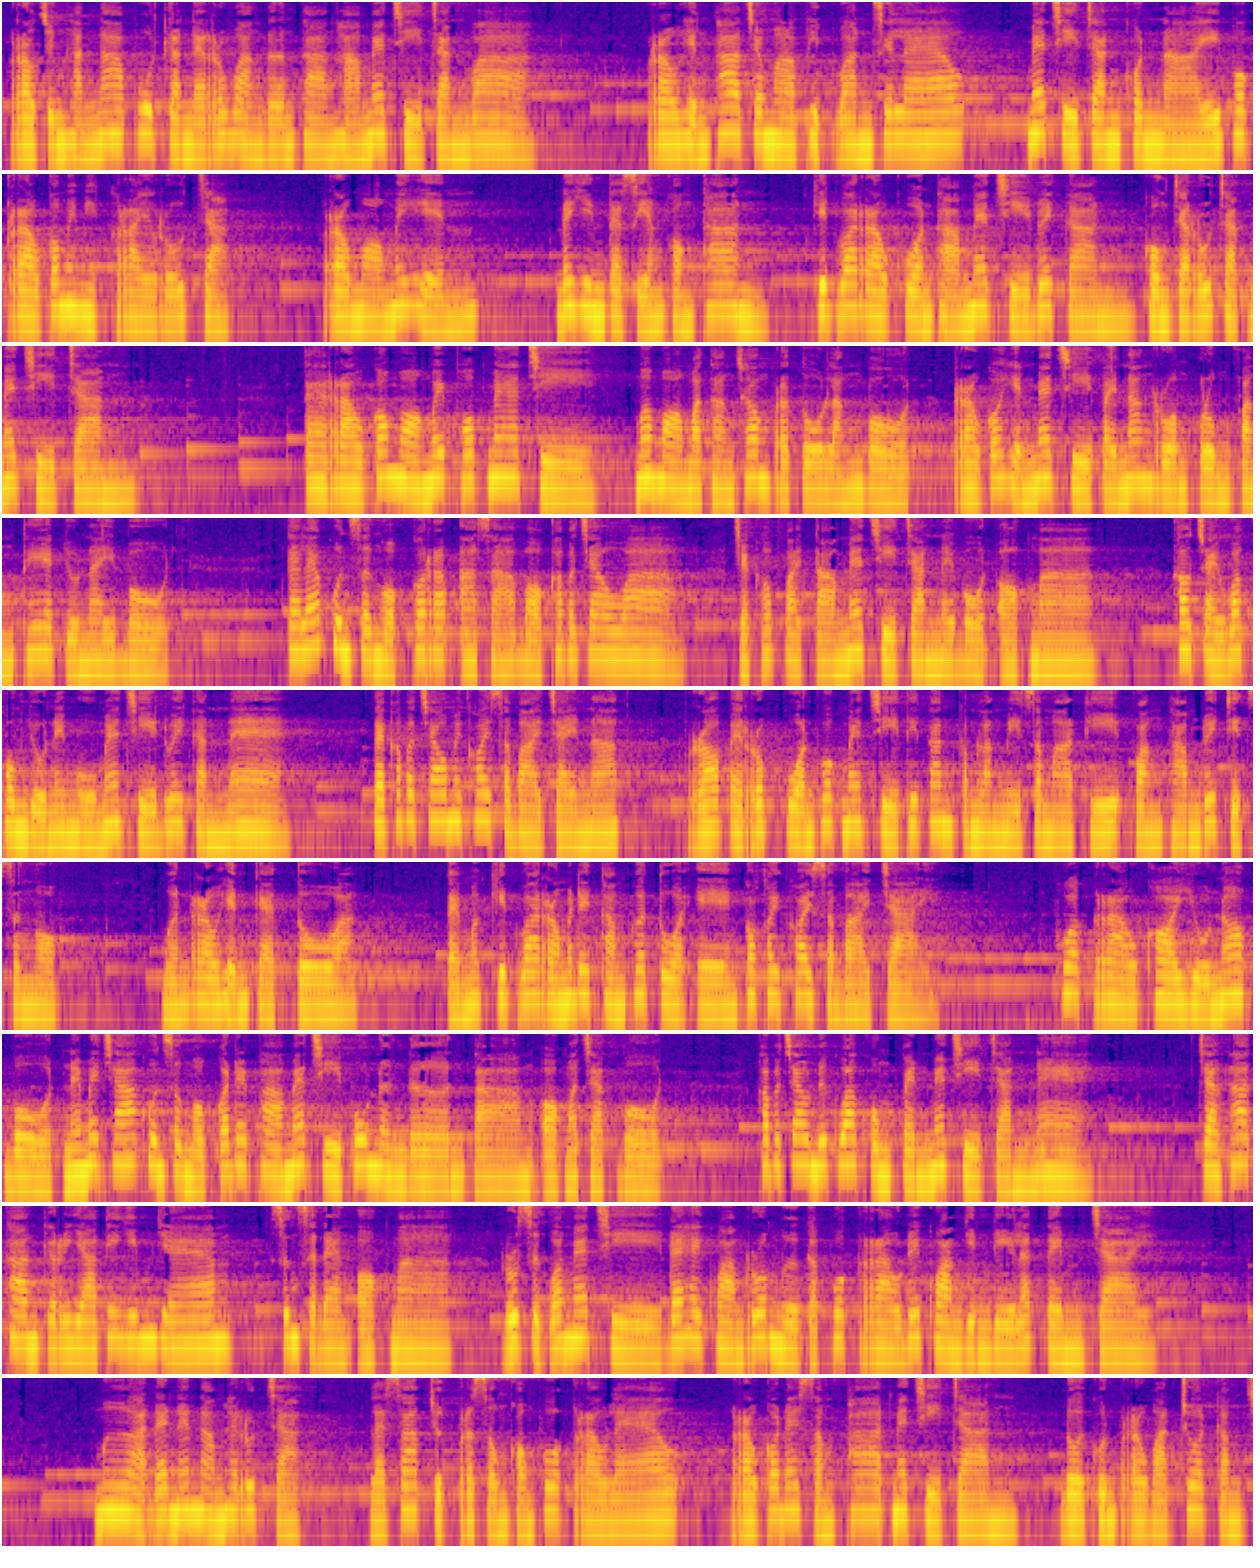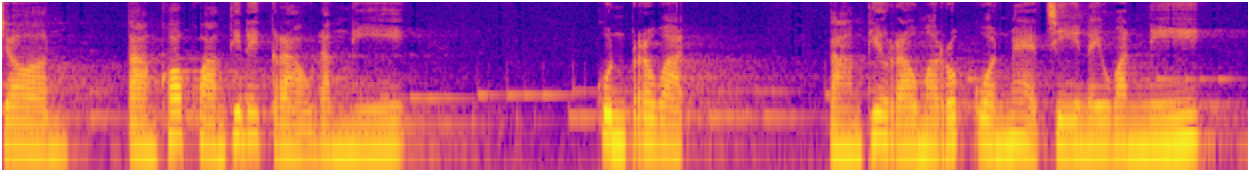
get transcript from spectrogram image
เราจึงหันหน้าพูดกันในระหว่างเดินทางหาแม่ชีจันว่า เราเห็นท่าจะมาผิดวันเสียแล้ว แม่ชีจันคนไหน พวกเราก็ไม่มีใครรู้จัก เรามองไม่เห็น ได้ยินแต่เสียงของท่าน คิดว่าเราควรถามแม่ชีด้วยกัน คงจะรู้จักแม่ชีจัน แต่เราก็มองไม่พบแม่ชี เมื่อมองมาทางช่องประตูหลังโบสถ์เราก็เห็นแม่ชีไปนั่งรวมกลุ่มฟังเทศอยู่ในโบสถ์แต่แล้วคุณสงบก็รับอาสาบอกข้าพเจ้าว่า จะเข้าไปตามแม่ชีจันในโบสถ์ออกมา เข้าใจว่าคงอยู่ในหมู่แม่ชีด้วยกันแน่ แต่ข้าพเจ้าไม่ค่อยสบายใจนัก เพราะไปรบกวนพวกแม่ชีที่ท่านกำลังมีสมาธิฟังธรรมด้วยจิตสงบ เหมือนเราเห็นแก่ตัว แต่เมื่อคิดว่าเราไม่ได้ทำเพื่อตัวเองก็ค่อยๆ สบายใจ พวกเราคอยอยู่นอกโบสถ์ในไม่ช้าคุณสงบก็ได้พาแม่ชีผู้หนึ่งเดินตามออกมาจากโบสถ์ข้าพเจ้านึกว่าคงเป็นแม่ชีจันแน่ จากท่าทางกิริยาที่ยิ้มแย้ม ซึ่งแสดงออกมา รู้สึกว่าแม่ชีได้ให้ความร่วมมือกับพวกเราด้วยความยินดีและเต็มใจ เมื่อได้แนะนำให้รู้จัก และทราบจุดประสงค์ของพวกเราแล้ว เราก็ได้สัมภาษณ์แม่ชีจันโดยคุณประวัติโจทย์กำจร ตามข้อความที่ได้กล่าวดังนี้ คุณประวัติ ตามที่เรามารบกวนแม่ชีในวันนี้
